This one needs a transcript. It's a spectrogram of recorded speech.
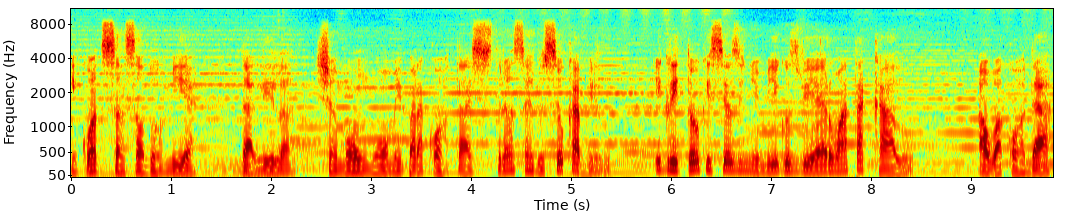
Enquanto Sansão dormia, Dalila chamou um homem para cortar as tranças do seu cabelo e gritou que seus inimigos vieram atacá-lo. Ao acordar,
